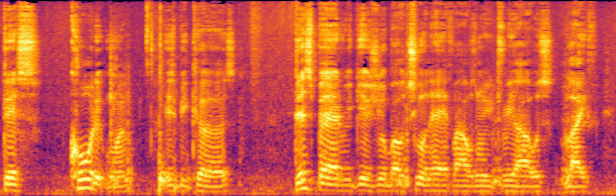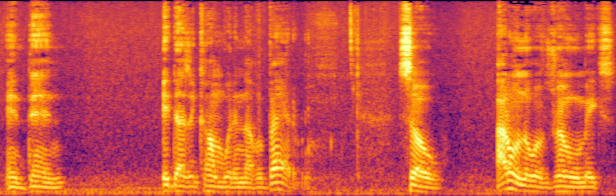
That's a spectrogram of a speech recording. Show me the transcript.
this corded one is because this battery gives you about two and a half hours, maybe three hours life, and then it doesn't come with another battery. So I don't know if Dremel makes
